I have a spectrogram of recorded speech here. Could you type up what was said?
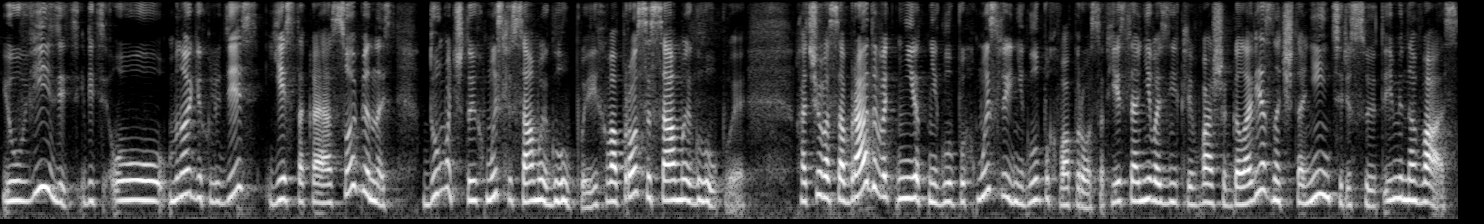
и увидеть, ведь у многих людей есть такая особенность думать, что их мысли самые глупые, их вопросы самые глупые. Хочу вас обрадовать, нет ни глупых мыслей, ни глупых вопросов. Если они возникли в вашей голове, значит, они интересуют именно вас.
